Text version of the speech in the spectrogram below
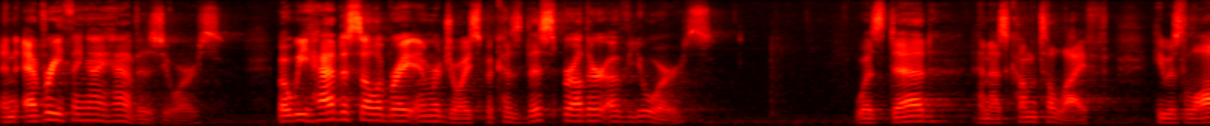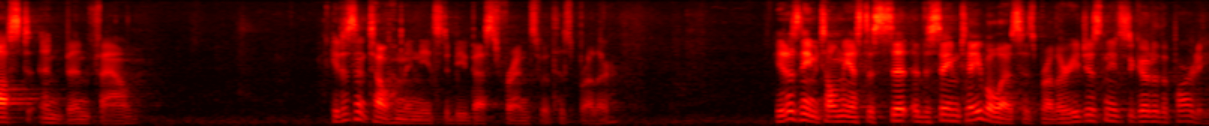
and everything I have is yours. But we had to celebrate and rejoice because this brother of yours was dead and has come to life. He was lost and been found. He doesn't tell him he needs to be best friends with his brother. He doesn't even tell him he has to sit at the same table as his brother. He just needs to go to the party.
